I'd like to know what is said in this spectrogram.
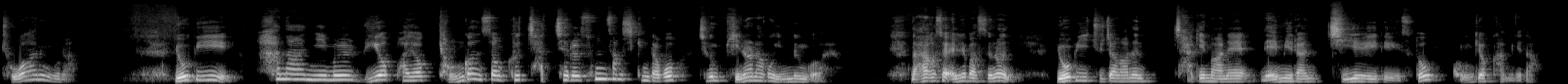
좋아하는구나. 욥이 하나님을 위협하여 경건성 그 자체를 손상시킨다고 지금 비난하고 있는 거예요. 나아가서 엘리바스는 욥이 주장하는 자기만의 내밀한 지혜에 대해서도 공격합니다.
